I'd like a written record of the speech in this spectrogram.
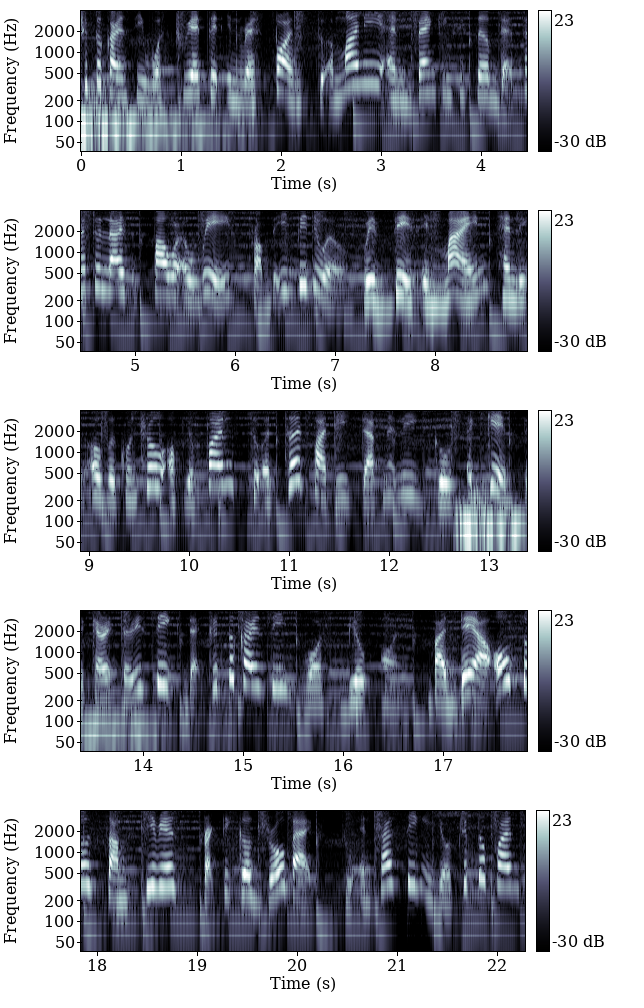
Cryptocurrency was created in response to a money and banking system that centralized power away from the individual. With this in mind, handing over control of your funds to a third party definitely goes against the characteristic that cryptocurrency was built on. But there are also some serious practical drawbacks to entrusting your crypto funds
